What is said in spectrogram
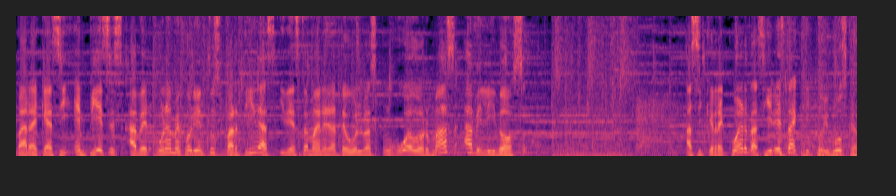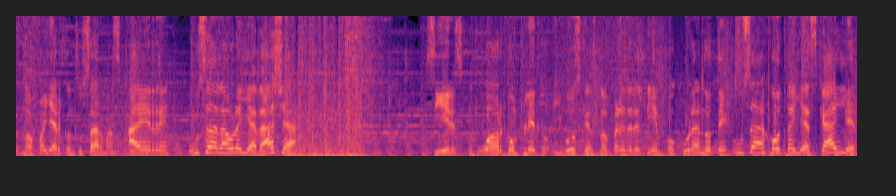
para que así empieces a ver una mejoría en tus partidas y de esta manera te vuelvas un jugador más habilidoso. Así que recuerda, si eres táctico y buscas no fallar con tus armas AR, usa a Laura y a Dasha. Si eres un jugador completo y buscas no perder el tiempo curándote, usa a J y a Skyler.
